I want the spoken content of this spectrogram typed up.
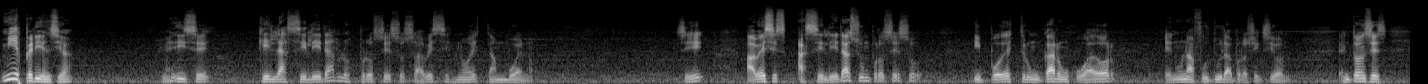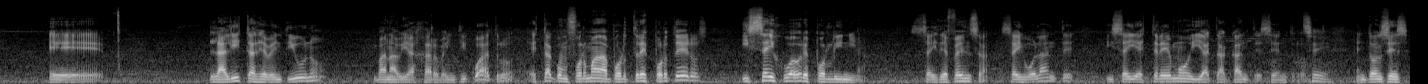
Mi experiencia me dice que el acelerar los procesos a veces no es tan bueno. ¿Sí? A veces acelerás un proceso y podés truncar un jugador en una futura proyección. Entonces, eh, la lista es de 21, van a viajar 24, está conformada por tres porteros y seis jugadores por línea. Seis defensa, seis volantes y seis extremos y atacantes centro. Sí. Entonces,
